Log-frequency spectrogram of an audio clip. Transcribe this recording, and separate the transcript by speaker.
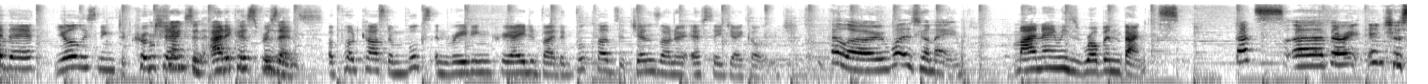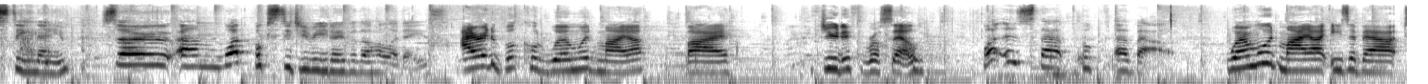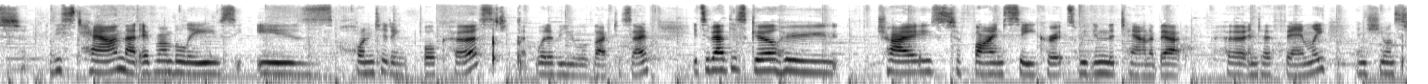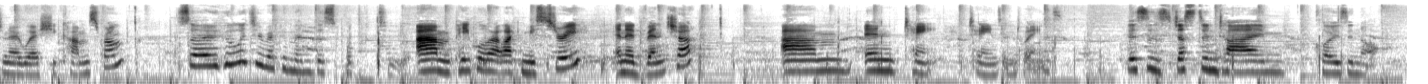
Speaker 1: Hi there, you're listening to
Speaker 2: Crookshanks and Atticus Presents,
Speaker 1: a podcast on books and reading created by the book clubs at Genazzano FCJ College.
Speaker 2: Hello, what is your name?
Speaker 3: My name is Robin Banks.
Speaker 2: That's a very interesting name. So, um, what books did you read over the holidays?
Speaker 3: I read a book called Wormwood Mire by Judith Rossell.
Speaker 2: What is that book about?
Speaker 3: Wormwood Mire is about this town that everyone believes is haunted and or cursed, whatever you would like to say. It's about this girl who tries to find secrets within the town about her and her family, and she wants to know where she comes from.
Speaker 2: So, who would you recommend this book to?
Speaker 3: Um, people that like mystery and adventure, um, and teen, teens and tweens.
Speaker 2: This is just in time closing off.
